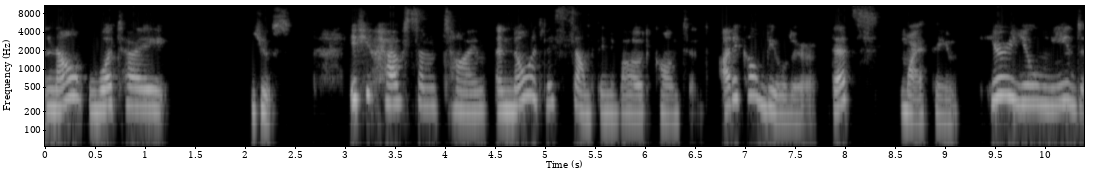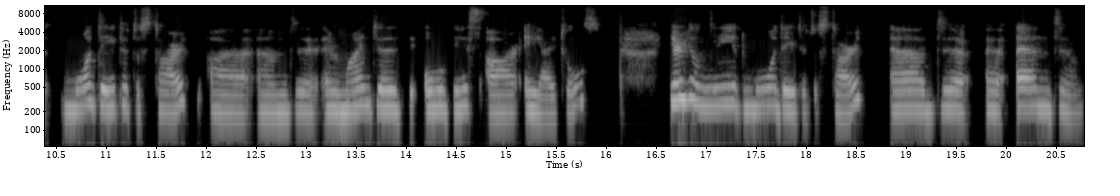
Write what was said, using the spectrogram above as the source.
Now, what I use. If you have some time and know at least something about content, article builder, that's my theme. Here you'll need more data to start, uh, and uh, a reminder all these are AI tools. Here you'll need more data to start, and uh, and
